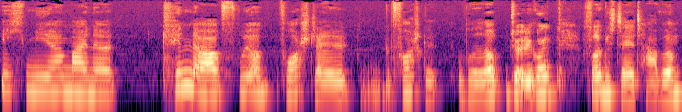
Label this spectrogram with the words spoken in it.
ich mir meine Kinder früher vorstell, vorstell, Entschuldigung, vorgestellt habe.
